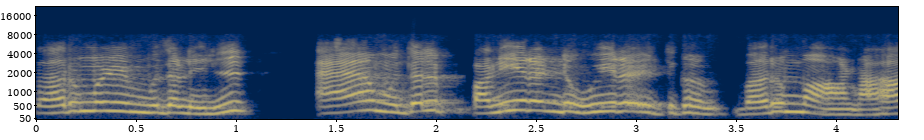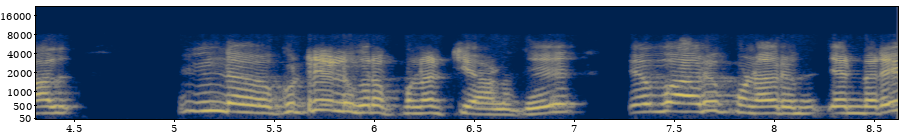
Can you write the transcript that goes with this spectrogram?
வறுமொழி முதலில் அ முதல் பனிரெண்டு உயிரெழுத்துக்கள் வருமானால் இந்த குற்றியலுகிற புணர்ச்சியானது எவ்வாறு புணரும் என்பதை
